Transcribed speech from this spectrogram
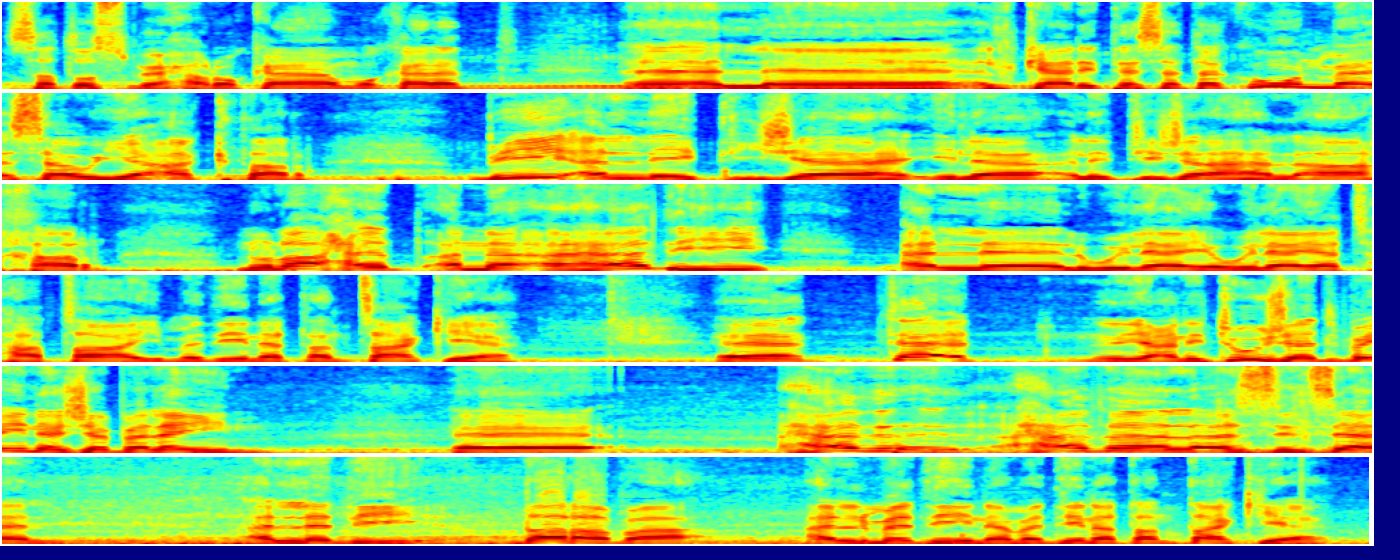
ستصبح ركام وكانت آه، الكارثة ستكون مأساوية أكثر بالاتجاه إلى الاتجاه الآخر. نلاحظ أن هذه الولاية ولاية هاتاي مدينة أنطاكيا آه، يعني توجد بين جبلين. آه، هذا هذا الزلزال الذي ضرب المدينة مدينة أنطاكيا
